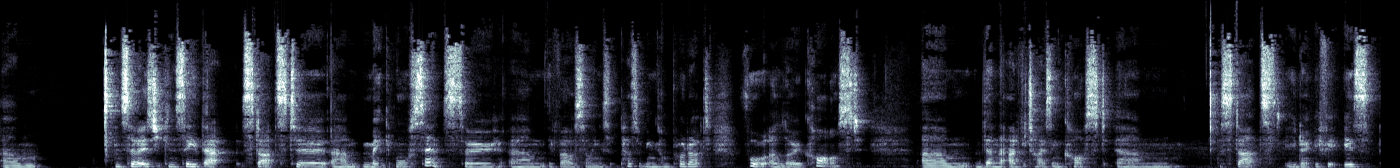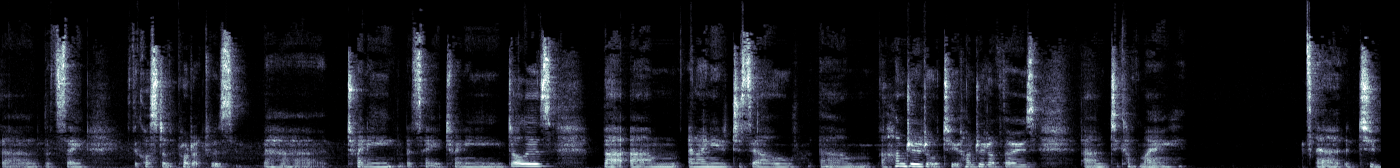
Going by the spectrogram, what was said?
Um, and so as you can see, that starts to um, make more sense. So um, if I was selling a passive income product for a low cost, um, then the advertising cost um, starts, you know, if it is, uh, let's say, the cost of the product was uh, 20, let's say $20, but, um, and I needed to sell um, 100 or 200 of those um, to cover my, uh, to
